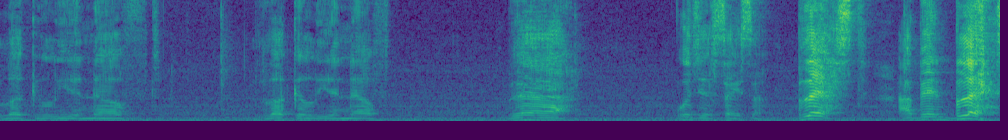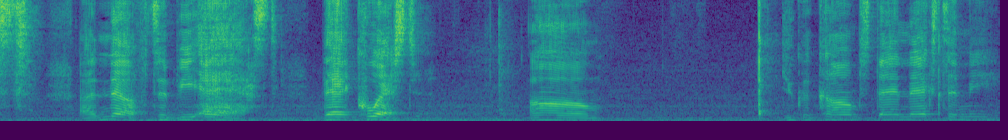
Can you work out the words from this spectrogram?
luckily enough, luckily enough, blah, we'll just say something. Blessed. I've been blessed enough to be asked that question. Um, you could come stand next to me,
